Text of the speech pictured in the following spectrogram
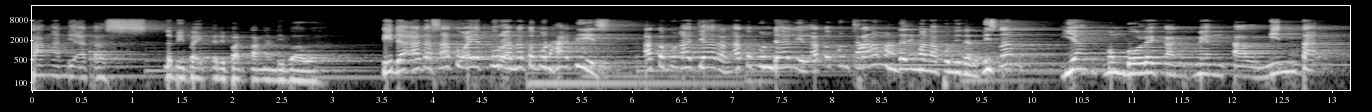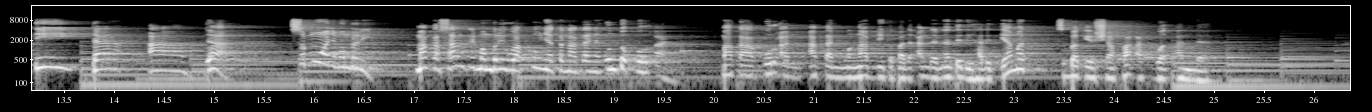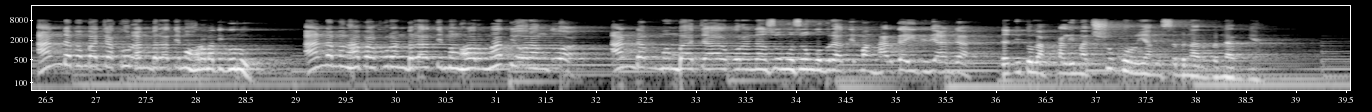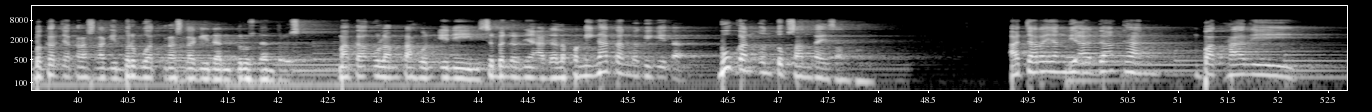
tangan di atas lebih baik daripada tangan di bawah. Tidak ada satu ayat Quran ataupun hadis, ataupun ajaran, ataupun dalil, ataupun ceramah dari mana pun di dalam Islam yang membolehkan mental minta tidak ada. Semuanya memberi. Maka santri memberi waktunya, tenaganya untuk Quran. Maka Quran akan mengabdi kepada anda nanti di hari kiamat sebagai syafaat buat anda. Anda membaca Quran berarti menghormati guru. Anda menghafal Quran berarti menghormati orang tua. Anda membaca Al-Quran dan sungguh-sungguh berarti menghargai diri Anda. Dan itulah kalimat syukur yang sebenar-benarnya. Bekerja keras lagi, berbuat keras lagi, dan terus dan terus. Maka ulang tahun ini sebenarnya adalah pengingatan bagi kita. Bukan untuk santai-santai. Acara yang diadakan empat hari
